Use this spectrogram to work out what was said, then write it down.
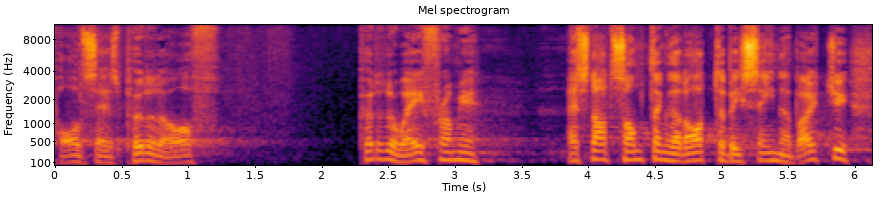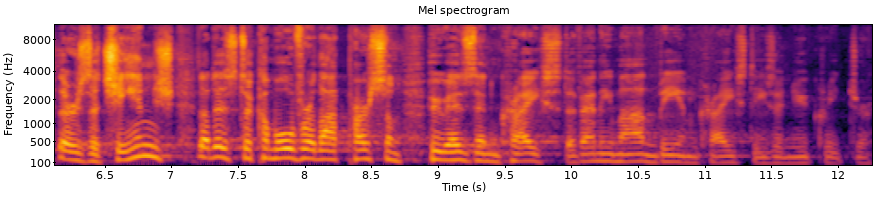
Paul says, put it off, put it away from you. It's not something that ought to be seen about you. There's a change that is to come over that person who is in Christ. If any man be in Christ, he's a new creature.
